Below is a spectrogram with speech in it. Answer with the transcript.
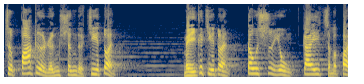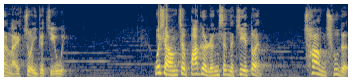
这八个人生的阶段，每个阶段都是用该怎么办来做一个结尾。我想这八个人生的阶段，唱出的，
